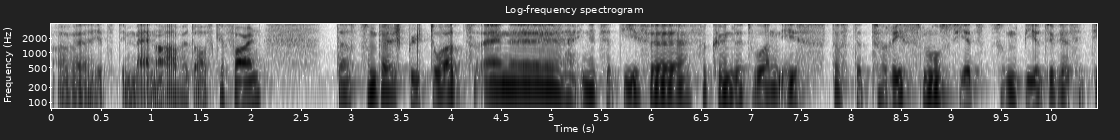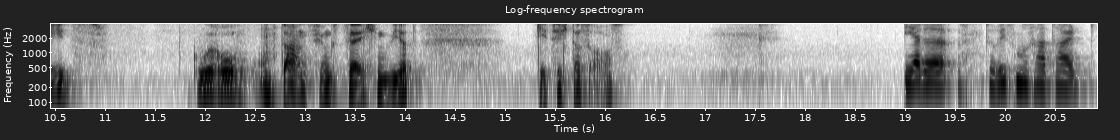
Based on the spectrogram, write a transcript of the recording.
aber jetzt in meiner Arbeit aufgefallen, dass zum Beispiel dort eine Initiative verkündet worden ist, dass der Tourismus jetzt zum Biodiversitätsguru unter Anführungszeichen wird. Geht sich das aus? Ja, der Tourismus hat halt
